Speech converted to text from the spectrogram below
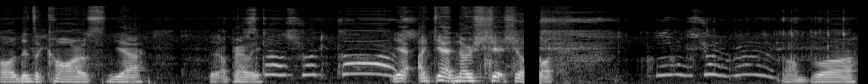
Oh, there's the cars. Yeah. The- apparently. It's gonna destroy the cars. Yeah, again, no shit, Sherlock. He even destroyed the road. Oh, bruh.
